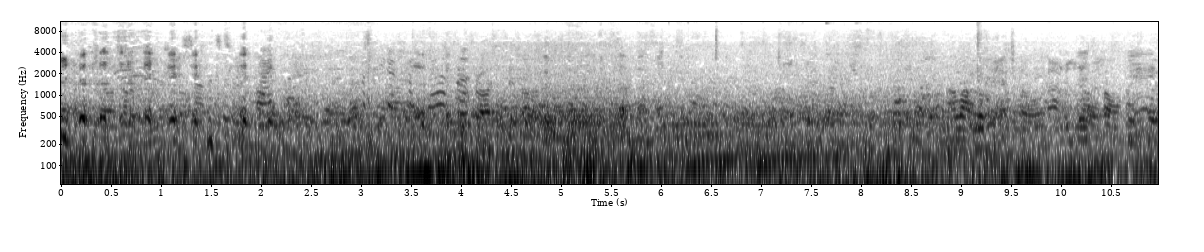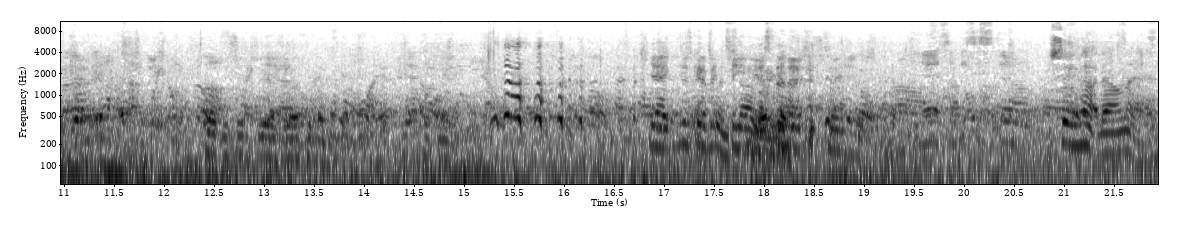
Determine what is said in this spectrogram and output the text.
Yeah, just go a bit tedious, doesn't it? Seeing that down there,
